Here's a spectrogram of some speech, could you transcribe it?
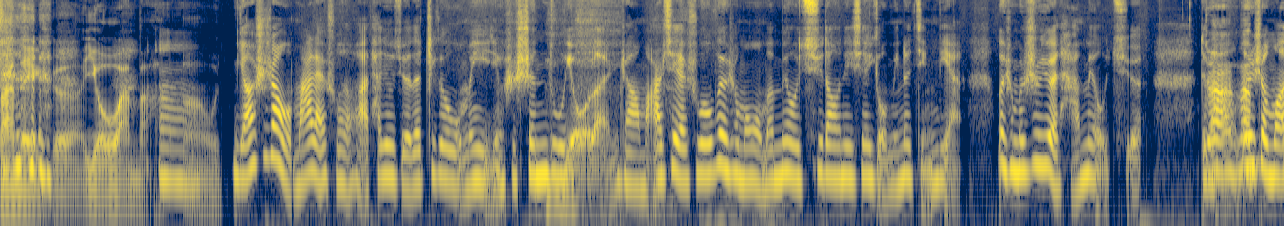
般的一个游玩吧。嗯你要是让我妈来说的话，她就觉得这个我们已经是深度游了，你知道吗？而且说为什么我们没有去到那些有名的景点？为什么日月潭没有去？对吧？对啊那为什么？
